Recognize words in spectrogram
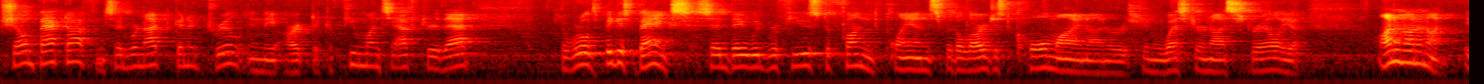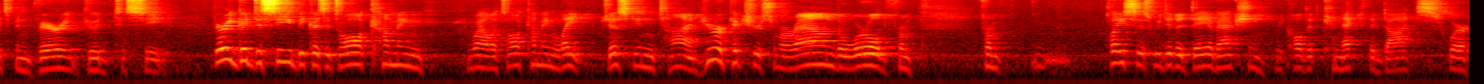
Shell backed off and said, We're not going to drill in the Arctic. A few months after that, the world's biggest banks said they would refuse to fund plans for the largest coal mine on Earth in Western Australia. On and on and on. It's been very good to see. Very good to see because it's all coming, well, it's all coming late, just in time. Here are pictures from around the world, from, from places we did a day of action. We called it Connect the Dots, where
